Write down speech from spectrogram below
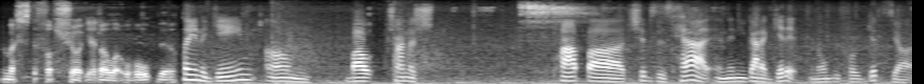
Missed the first shot, you had a little hope there. Playing a game um about trying to sh pop uh Chibs' hat and then you gotta get it, you know, before it gets ya.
